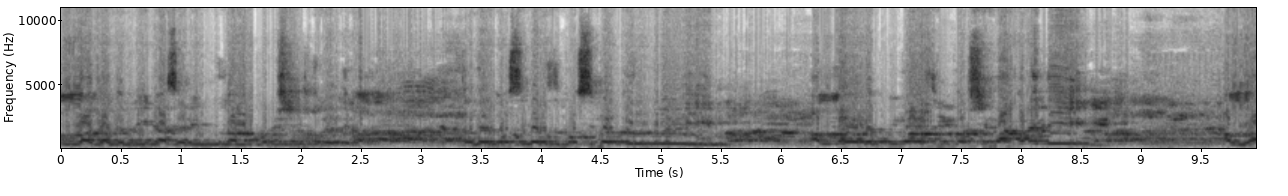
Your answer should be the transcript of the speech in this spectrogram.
আল্লাহ যাদের ঋণ আছে ঋণগুলো আল্লাহ পরিশোধ করে দিন। আল্লাহ তাদের মুসিবত মুসিবত দূর করে দিন। আল্লাহ তাদের বিমার বিমার সেবা করে দিন। আল্লাহ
